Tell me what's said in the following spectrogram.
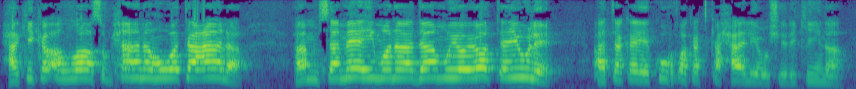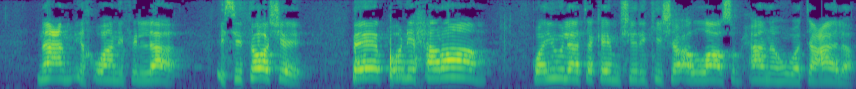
hakika Allah subhanahu wa ta'ala amsamehi mwanadamu yoyote yule atakayekufa katika hali ya ushirikina naam ikhwani fillah isitoshe pepo ni haram kwa yule atakayemshirikisha Allah subhanahu wa ta'ala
